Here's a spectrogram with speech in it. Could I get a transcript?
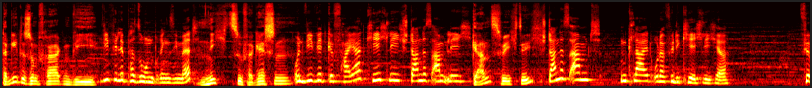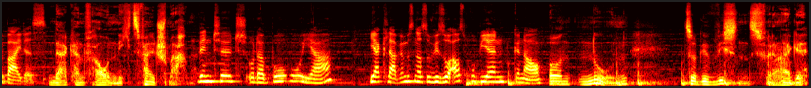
Da geht es um Fragen wie Wie viele Personen bringen Sie mit? nicht zu vergessen, Und wie wird gefeiert? Kirchlich, standesamtlich? ganz wichtig, Standesamt, ein Kleid oder für die kirchliche? Für beides. da kann Frauen nichts falsch machen. Vintage oder Boho, ja. Ja klar, wir müssen das sowieso ausprobieren, genau. Und nun zur Gewissensfrage.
